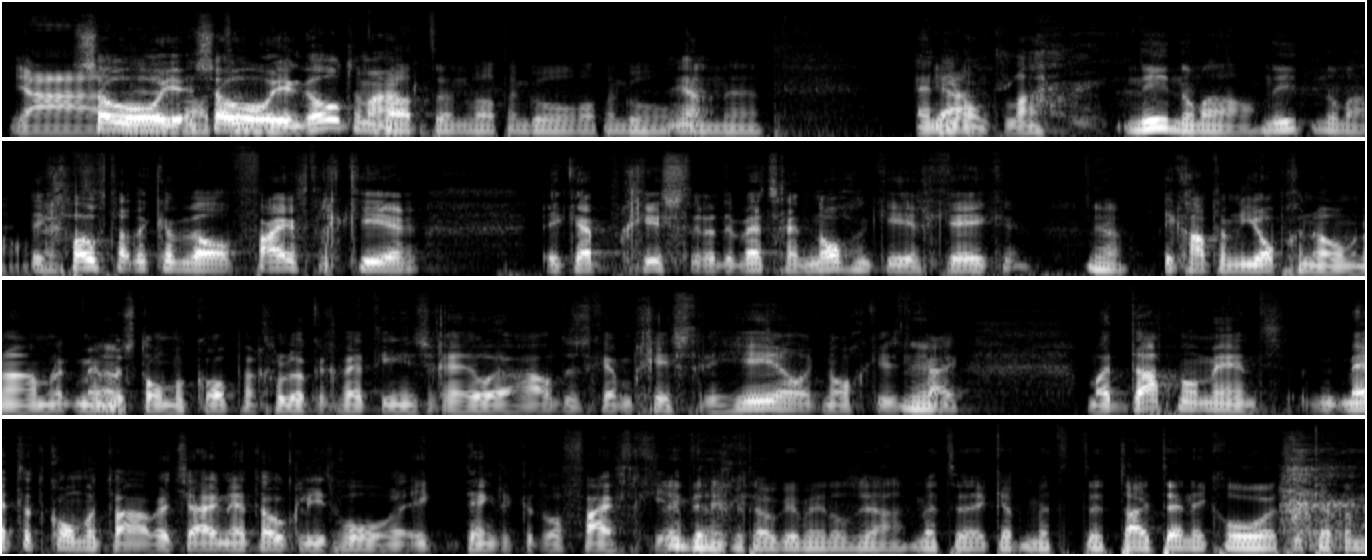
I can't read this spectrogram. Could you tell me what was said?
Ja, zo hoor je, zo een- hoor je een goal te maken. Wat een, wat een goal, wat een goal. Ja. En, eh, en die ontla niet normaal, niet normaal. Ik Echt. geloof dat ik hem wel 50 keer... Ik heb gisteren de wedstrijd nog een keer gekeken. Ja, Ik had hem niet opgenomen namelijk, met Ja. mijn stomme kop. En gelukkig werd hij in zijn geheel herhaald. Dus ik heb hem gisteren heerlijk nog een keer Ja. kijken. Maar dat moment, met het commentaar, wat jij net ook liet horen... Ik denk dat ik het wel 50 keer ik denk het ook inmiddels, ja. Met, eh, ik heb hem met de Titanic gehoord. Ik heb hem,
